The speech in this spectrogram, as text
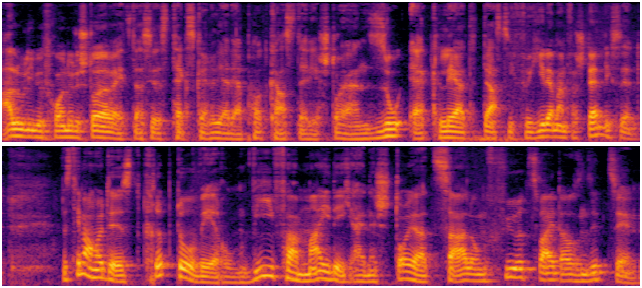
Hallo liebe Freunde des Steuerrechts, das hier ist Tex Guerilla, der Podcast, der dir Steuern so erklärt, dass sie für jedermann verständlich sind. Das Thema heute ist Kryptowährung. Wie vermeide ich eine Steuerzahlung für 2017?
